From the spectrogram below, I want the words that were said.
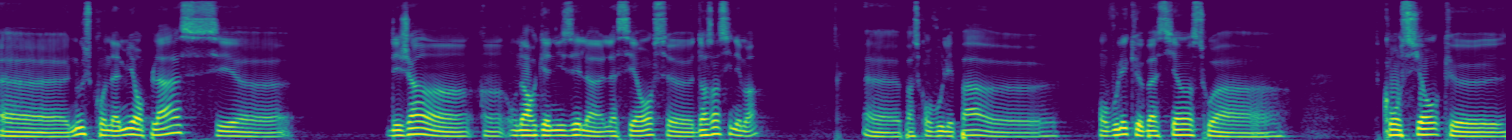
Euh, nous, ce qu'on a mis en place, c'est euh, déjà, on a organisé la, séance dans un cinéma, parce qu'on voulait pas... on voulait que Bastien soit conscient que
